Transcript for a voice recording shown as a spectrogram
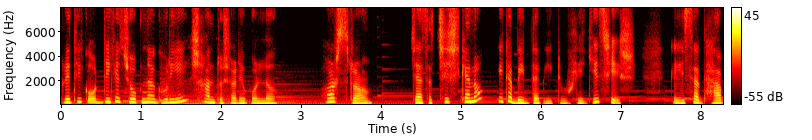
কৃতিক ওর দিকে চোখ না ঘুরিয়েই শান্ত স্বরে বলল হর্স রং, চেঁচাচ্ছিস কেন? এটা বিদ্যাপীঠ, ভুলে গিয়েছিস? এলিসা ধাপ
